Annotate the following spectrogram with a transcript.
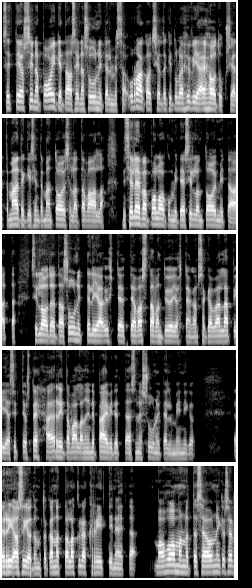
Sitten jos siinä poiketaan siinä suunnitelmissa, urakoitsijoiltakin tulee hyviä ehdotuksia, että mä tekisin tämän toisella tavalla, niin selvä polku, miten silloin toimitaan, että silloin otetaan suunnittelija yhteyttä ja vastaavan työjohtajan kanssa käydään läpi, ja sitten jos tehdään eri tavalla, niin ne päivitetään sinne suunnitelmiin niin eri asioita, mutta kannattaa olla kyllä kriittinen, että mä oon huomannut, että se on niin se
